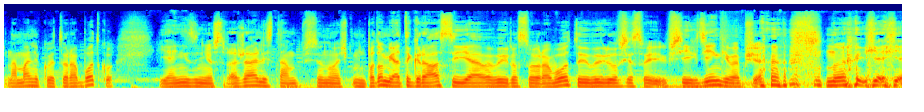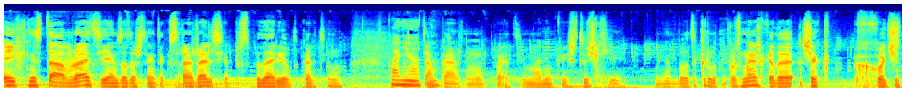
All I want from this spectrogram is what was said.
на маленькую эту работку, и они за нее сражались там всю ночь. Потом я отыгрался, и я выиграл свою работу и выиграл все свои все их деньги вообще. Но я, я их не стал брать, я им за то, что они так сражались, я просто подарил эту картину. Понятно. Там каждому по этой маленькой штучке. Мне было это круто. Просто знаешь, когда человек хочет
